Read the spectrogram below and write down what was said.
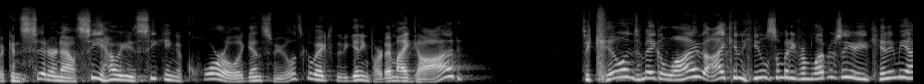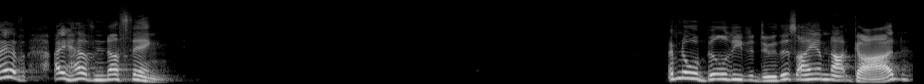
But consider now, see how he is seeking a quarrel against me. Well, let's go back to the beginning part. Am I God? To kill and to make alive? I can heal somebody from leprosy? Are you kidding me? I have, I have nothing. I have no ability to do this. I am not God.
